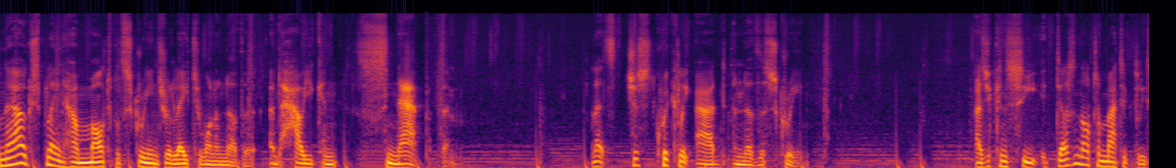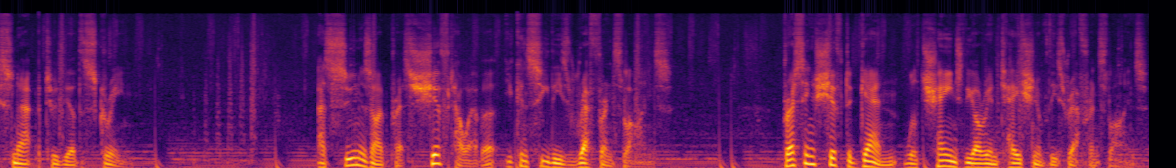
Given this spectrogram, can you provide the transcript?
now explain how multiple screens relate to one another and how you can snap them. Let's just quickly add another screen. As you can see, it doesn't automatically snap to the other screen. As soon as I press Shift, however, you can see these reference lines. Pressing Shift again will change the orientation of these reference lines,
